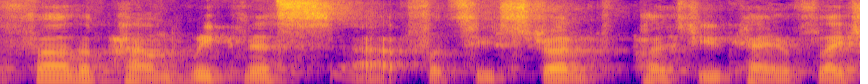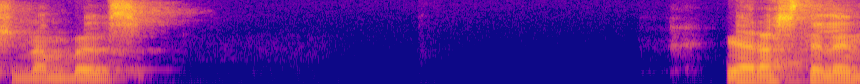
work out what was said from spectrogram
Further pound weakness, uh, FTSE strength post UK inflation numbers. Yeah, that's still in.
